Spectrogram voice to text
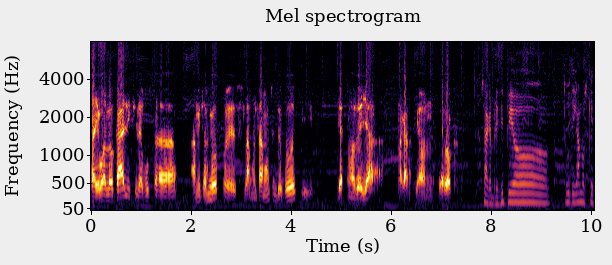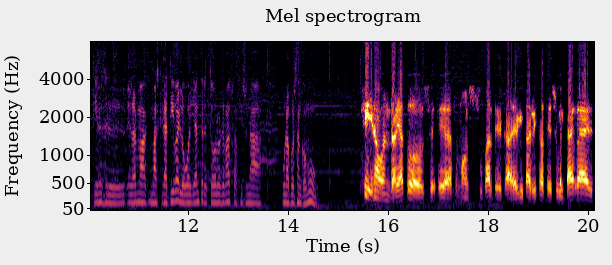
La llevo al local y si le gusta a mis amigos, pues la montamos entre todos y, y hacemos de ella una canción de rock. O sea, que en principio tú digamos que tienes el, el alma más creativa y luego ya entre todos los demás hacéis una, una puesta en común. Sí, no, en realidad todos eh, hacemos su parte. El guitarrista hace su guitarra, el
